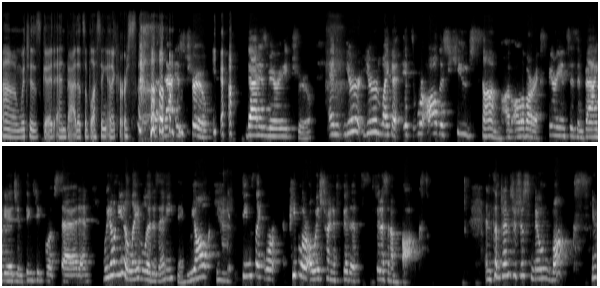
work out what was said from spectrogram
um, which is good and bad. It's a blessing and a curse. that, that is true. Yeah. That is very true and you're you're like a it's we're all this huge sum of all of our experiences and baggage and things people have said and we don't need to label it as anything we all yeah. it seems like we're people are always trying to fit us fit us in a box and sometimes there's just no box. Yeah.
